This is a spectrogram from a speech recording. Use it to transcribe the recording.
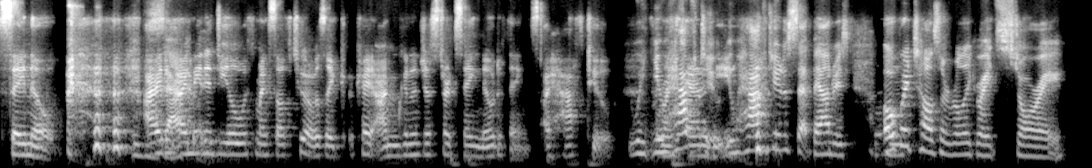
say no. I, I made a deal with myself too. I was like, okay, I'm going to just start saying no to things. I have to. Wait, you have to. You have to to set boundaries. Mhm. Oprah tells a really great story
